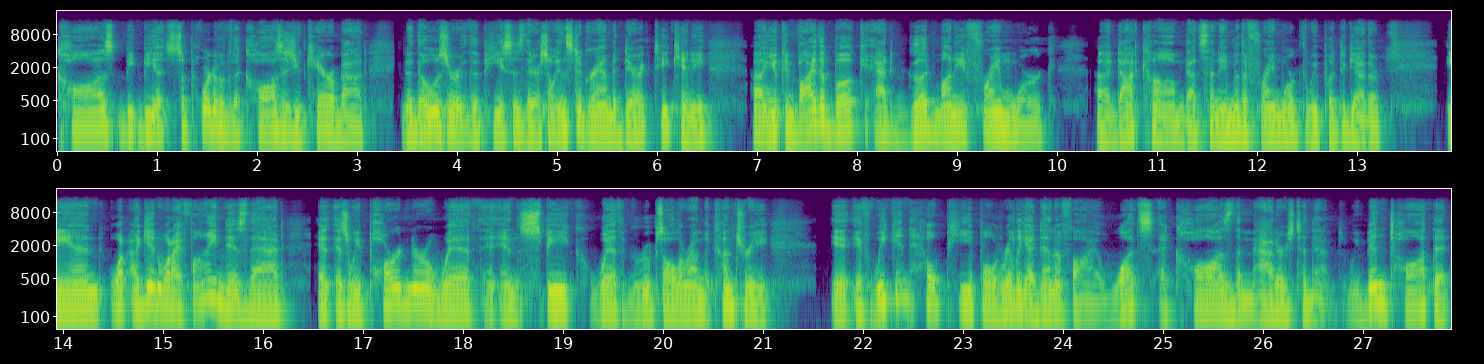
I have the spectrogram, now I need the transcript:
cause be, be a supportive of the causes you care about. You know, those are the pieces there. So, Instagram at Derrick T. Kinney. Uh, right. You can buy the book at Good Money Framework uh. That's the name of the framework that we put together. And what again, what I find is that as, as we partner with and speak with groups all around the country, if we can help people really identify what's a cause that matters to them, we've been taught that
